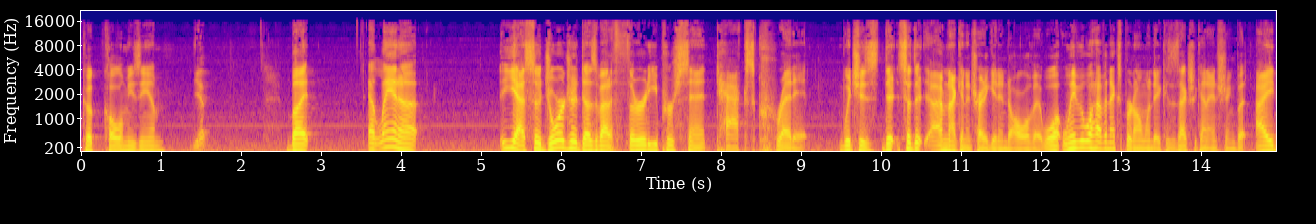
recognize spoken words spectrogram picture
Coca Cola Museum, Yep. but Atlanta, yeah. So Georgia does about a thirty percent tax credit, which is so. There, I'm not going to try to get into all of it. Well, maybe we'll have an expert on one day because it's actually kind of interesting. But I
